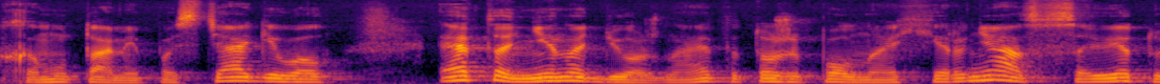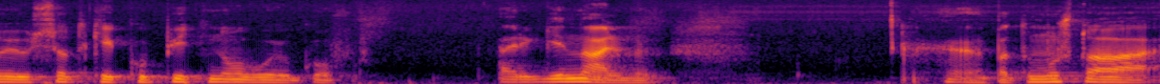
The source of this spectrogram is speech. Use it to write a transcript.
хомутами постягивал. Это ненадежно, это тоже полная херня. Советую все-таки купить новую гофру. оригинальную. Потому что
